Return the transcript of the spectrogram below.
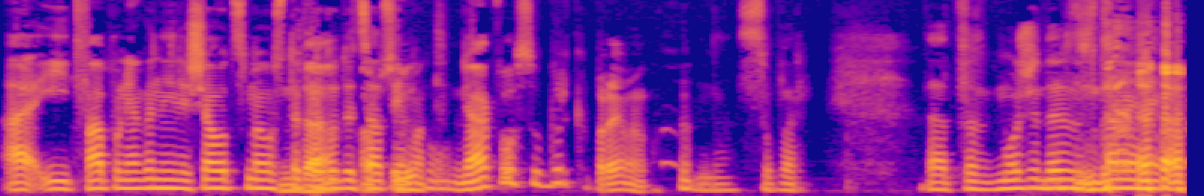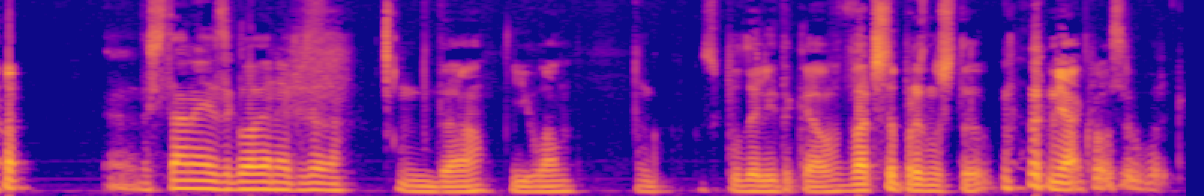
А и това понякога ни лишава от смелостта, която децата абсолютно. имат. Няма какво да се обърка, правим. Да, супер. Да, това може да стане, да стане заглавие на епизода. Да, Иван сподели така в 2 часа през нощта. Да се обърка.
